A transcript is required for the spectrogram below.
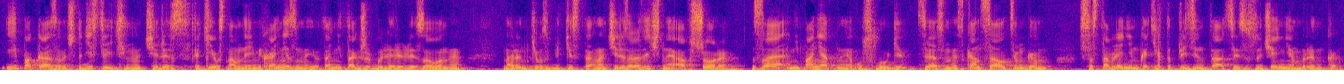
и показывают, что действительно через какие основные механизмы, и вот они также были реализованы на рынке Узбекистана через различные офшоры за непонятные услуги, связанные с консалтингом, с составлением каких-то презентаций, с изучением рынка.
